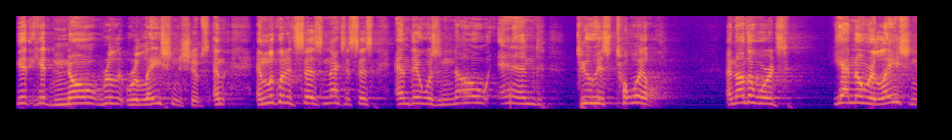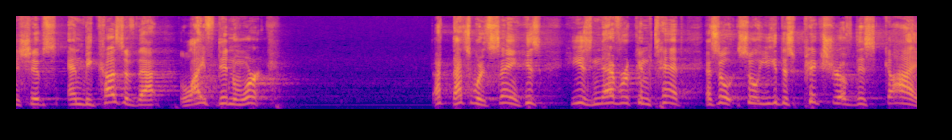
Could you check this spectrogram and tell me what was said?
He had, he had no relationships. And, and look what it says next it says, and there was no end to his toil. In other words, he had no relationships, and because of that, life didn't work. That, that's what it's saying. His, he is never content. And so, so you get this picture of this guy.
